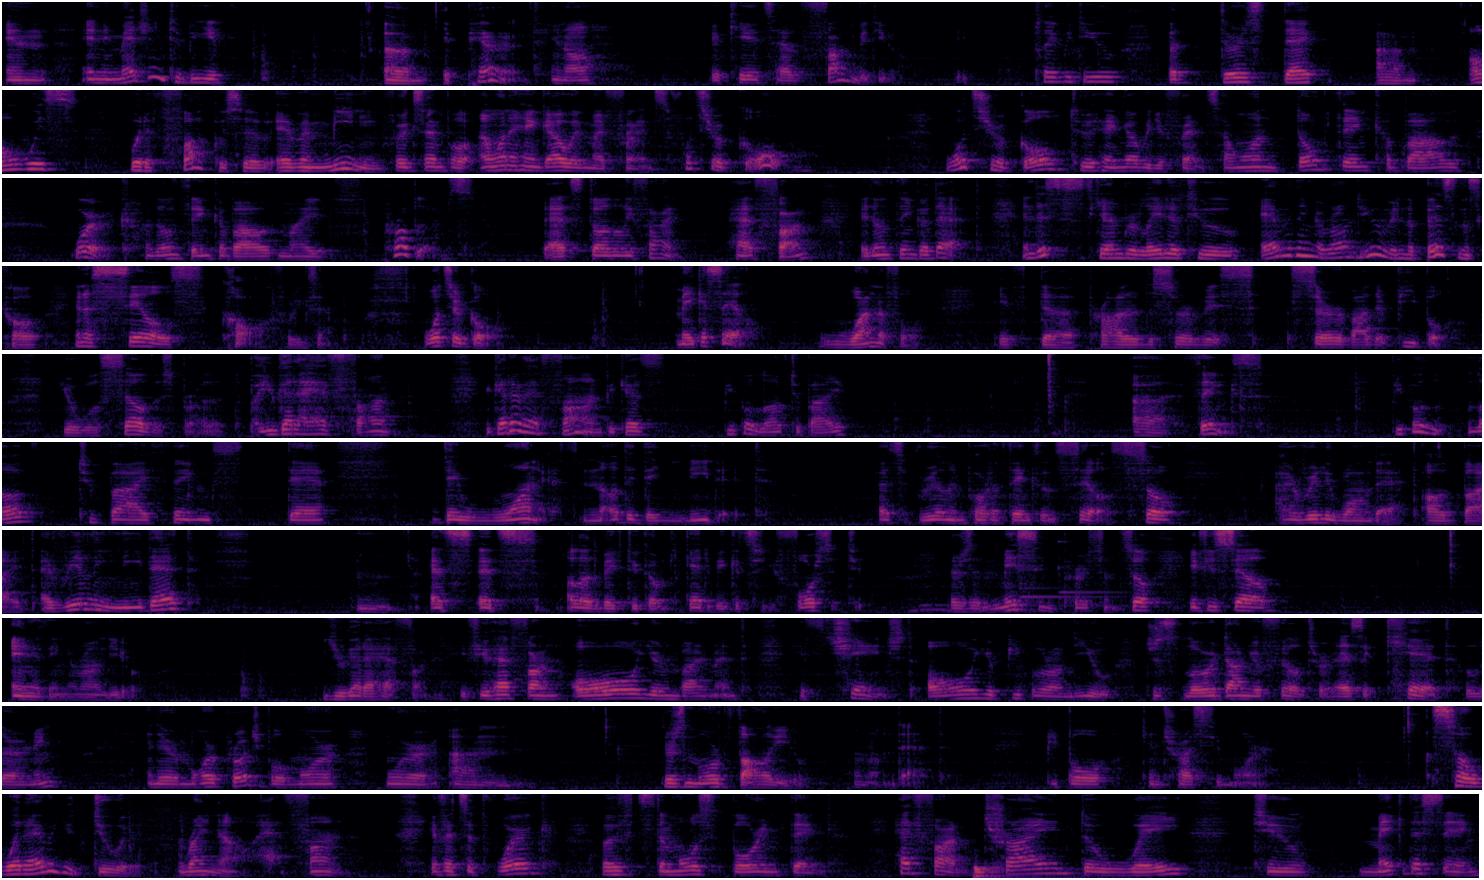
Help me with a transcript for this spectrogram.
and and imagine to be um, a parent, you know. Your kids have fun with you, they play with you, but there's that um, always with a focus of, every meaning. For example, I want to hang out with my friends. What's your goal? What's your goal to hang out with your friends? I want don't think about work. I don't think about my problems. That's totally fine. Have fun. I don't think of that. And this can be related to everything around you in a business call, in a sales call, for example. What's your goal? Make a sale. Wonderful. If the product, the service serve other people, you will sell this product. But you gotta have fun. You gotta have fun because people love to buy uh, things. People love to buy things that they want it, not that they need it. That's a real important things in sales. So I really want that. I'll buy it. I really need it. Mm. It's it's a little bit too complicated because you force it to. There's a missing person. So if you sell anything around you, you gotta have fun. If you have fun, all your environment has changed. All your people around you just lower down your filter as a kid learning, and they're more approachable, more more. Um, there's more value around that. People can trust you more. So whatever you do it right now, have fun. If it's at work or if it's the most boring thing, have fun. Try the way to make this thing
